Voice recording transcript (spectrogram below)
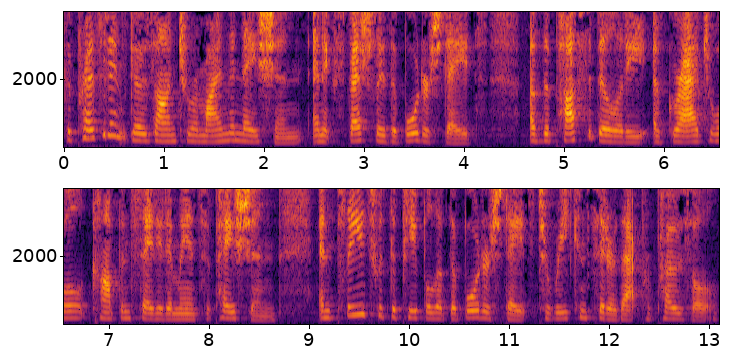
The president goes on to remind the nation, and especially the border states, of the possibility of gradual compensated emancipation and pleads with the people of the border states to reconsider that proposal.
